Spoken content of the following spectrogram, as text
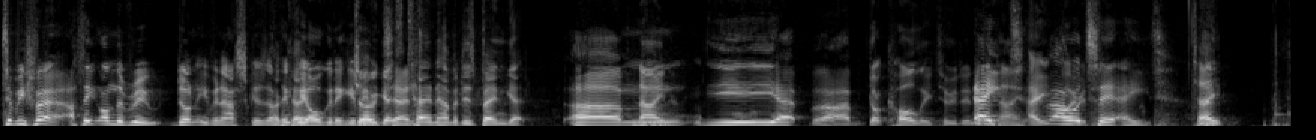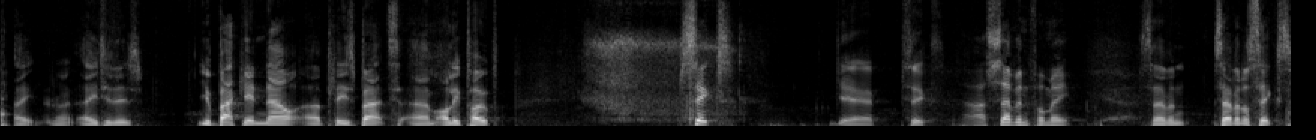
to be fair, I think on the Root, don't even ask us. I think we're all going to give Joe him gets 10. 10. How many does Ben get? Um, Nine. Yeah. Uh, Got Kohli too, didn't eight. he? Eight. I would would say eight. Ten. Eight. Eight, right. Eight it is. You're back in now, uh, please, Bats. Um, Ollie Pope. Six. Yeah, six. Uh, seven for me. Seven. Seven or six?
